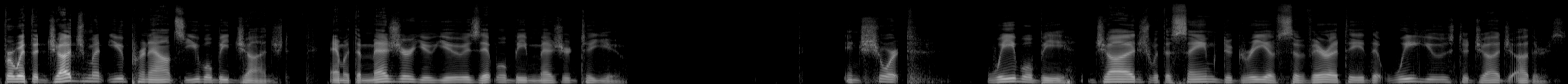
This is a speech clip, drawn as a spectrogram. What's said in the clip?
For with the judgment you pronounce, you will be judged, and with the measure you use, it will be measured to you. In short, we will be judged with the same degree of severity that we use to judge others.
